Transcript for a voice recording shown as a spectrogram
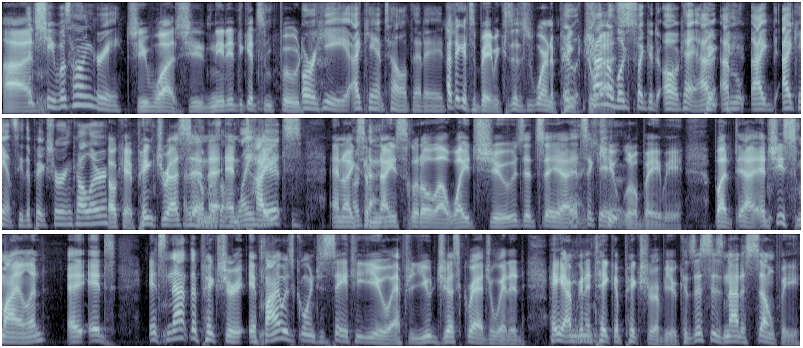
Uh, And she was hungry, she was. She needed to get some food. or he. I can't tell at that age. I think it's a baby because it's wearing a pink it dress. kind of looks like a. Oh, okay, I, I'm. I, I can't see the picture in color. Okay, pink dress and know if it was a and tights and like some nice little uh, white shoes. It's a uh, it's a cute. cute. little baby, but uh, and she's smiling. Uh, It's it's not the picture. If I was going to say to you after you just graduated, "Hey, I'm going to take a picture of you," because this is not a selfie.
